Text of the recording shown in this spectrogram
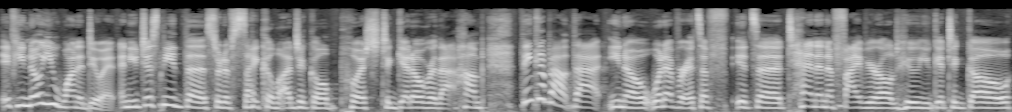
if you know you want to do it and you just need the sort of psychological push to get over that hump, think about that, you know, whatever. It's a, it's a 10 and a five year old who you get to go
